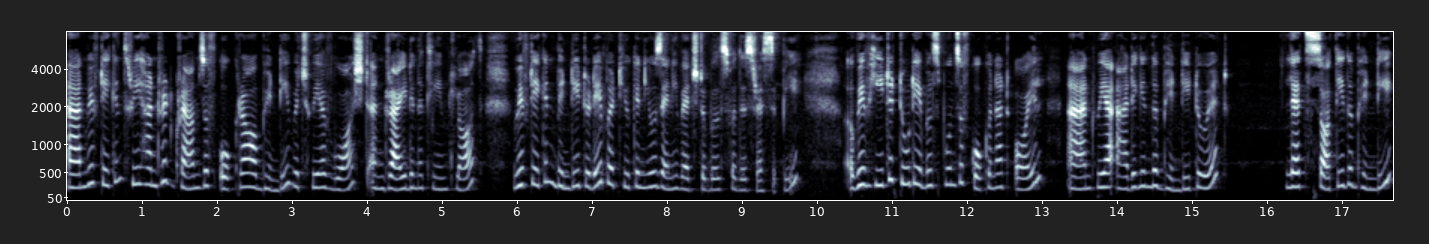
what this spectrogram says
And we've taken 300 grams of okra or bhindi which we have washed and dried in a clean cloth. We've taken bhindi today but you can use any vegetables for this recipe. Uh, we've heated 2 tablespoons of coconut oil and we are adding in the bhindi to it. Let's saute the bhindi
